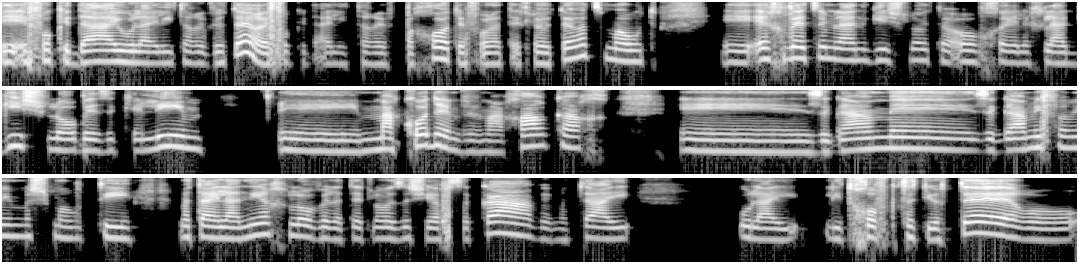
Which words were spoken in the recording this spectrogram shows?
אה, איפה כדאי אולי להתערב יותר, איפה כדאי להתערב פחות, איפה לתת לו יותר עצמאות, אה, איך בעצם להנגיש לו את האוכל, איך להגיש לו, באיזה כלים, אה, מה קודם ומה אחר כך, זה גם, זה גם לפעמים משמעותי, מתי להניח לו ולתת לו איזושהי הפסקה ומתי אולי לדחוף קצת יותר, או,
